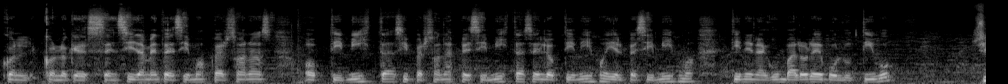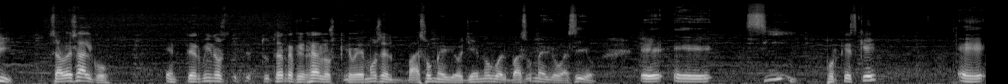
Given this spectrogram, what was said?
con, con, lo que sencillamente decimos personas optimistas y personas pesimistas. ¿El optimismo y el pesimismo tienen algún valor evolutivo? Sí, ¿sabes algo? En términos, tú te refieres a los que vemos el vaso medio lleno o el vaso medio vacío. Eh, eh, sí, porque es que eh,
